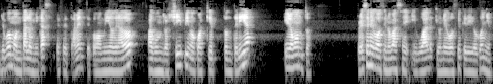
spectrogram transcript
yo puedo montarlo en mi casa perfectamente, como mi ordenador, hago un dropshipping o cualquier tontería y lo monto. Pero ese negocio no va a ser igual que un negocio que digo, coño,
